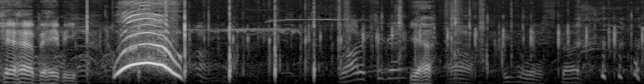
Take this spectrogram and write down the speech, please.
Yeah, baby. Woo! Roddick's your guy? Yeah. Oh, he's a little stud.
